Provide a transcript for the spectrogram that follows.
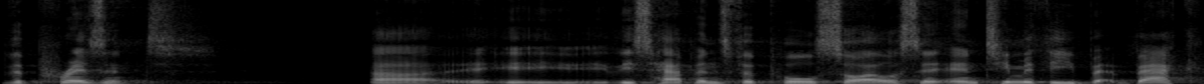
the present. Uh, this happens for Paul, Silas, and Timothy. Back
